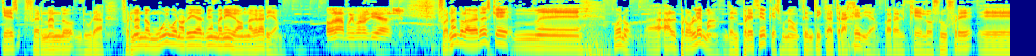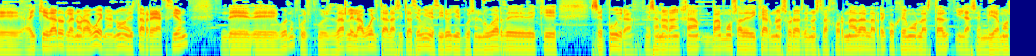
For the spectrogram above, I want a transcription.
que es Fernando Dura. Fernando, muy buenos días, bienvenido a Onda Agraria. Hola, muy buenos días. Fernando, la verdad es que, mm, eh, bueno, al problema del precio, que es una auténtica tragedia para el que lo sufre, eh, hay que daros la enhorabuena, ¿no? Esta reacción de, de, bueno, pues, pues darle la vuelta a la situación y decir, oye, pues en lugar de, de que se pudra esa naranja, vamos a dedicar unas horas de nuestra jornada, las recogemos, las tal y las enviamos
